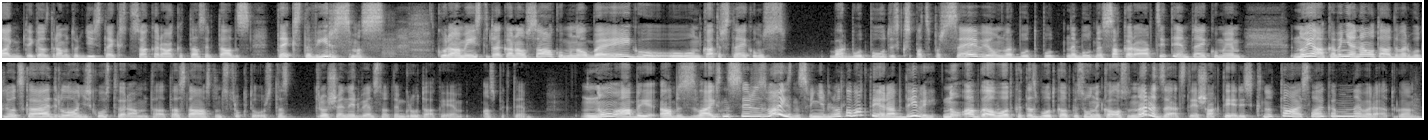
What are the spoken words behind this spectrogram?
laikmatīgās dramaturģijas tekstu sakarā, ka tas ir tādas teksta virsmas, kurām kā nav sākuma, nav beigu, un katrs teikums var būt būtisks pats par sevi un varbūt būt, nebūt ne sakarā ar citiem teikumiem. Nu jā, ka viņai nav tāda varbūt ļoti skaidra, loģiski uztverama tā, tā stāsta un struktūras. Tas droši vien ir viens no tiem grūtākajiem aspektiem. Nu, abi, abas zvaigznes ir zvaigznes. Viņi ir ļoti labi aktieri, abi divi. Nu, apgalvot, ka tas būtu kaut kas unikāls un neredzēts tieši aktieriski, nu, tā es laikam nevarētu gan.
